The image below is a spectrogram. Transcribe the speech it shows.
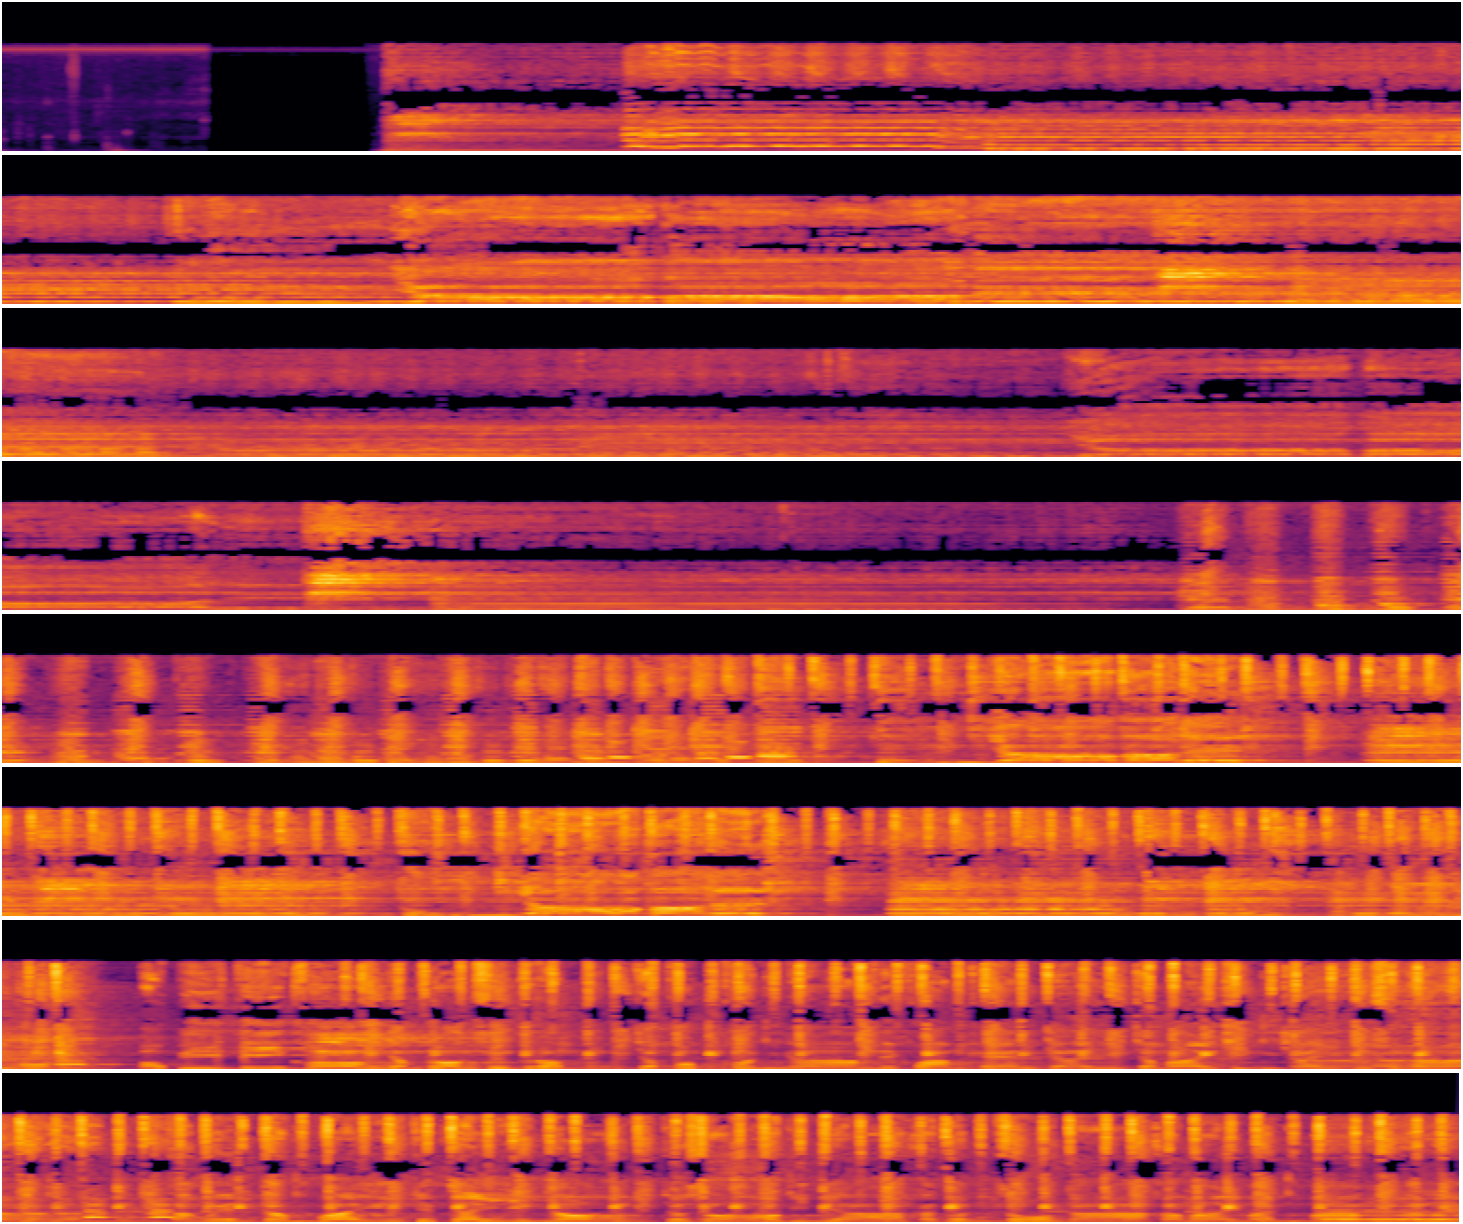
ปีตีคองยำกรองสื่อครบ จะพบคนงามด้วยความแค้นใจจะหมายชิงชัยกุสุมาสั่งเวรกรรมไว้เจ็บใจยิ่งน้อเจ้าซอปิญญากระทนโซกาขมายมันมาบุกทะเล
